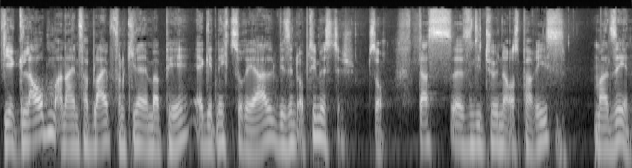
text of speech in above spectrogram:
wir glauben an einen Verbleib von Kylian Mbappé. Er geht nicht zu Real. Wir sind optimistisch. So, das äh, sind die Töne aus Paris. Mal sehen.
